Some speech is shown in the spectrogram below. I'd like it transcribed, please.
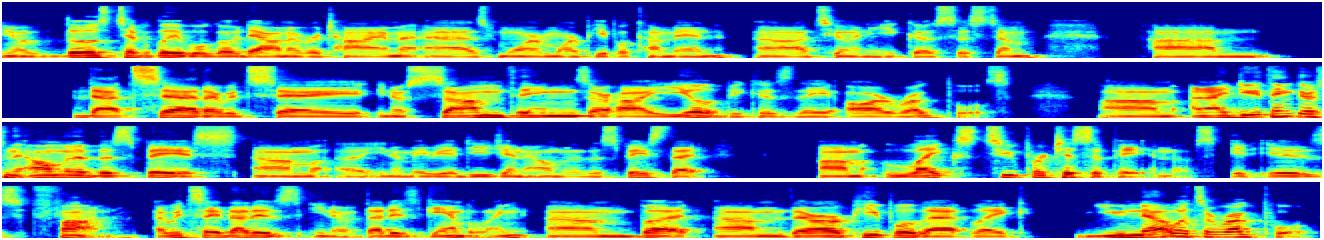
you know those typically will go down over time as more and more people come in uh, to an ecosystem. Um, that said, I would say you know some things are high yield because they are rug pulls. Um, and I do think there's an element of the space, um, uh, you know, maybe a degen element of the space that um, likes to participate in those. It is fun. I would say that is, you know, that is gambling. Um, but um, there are people that like, you know, it's a rug pull.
